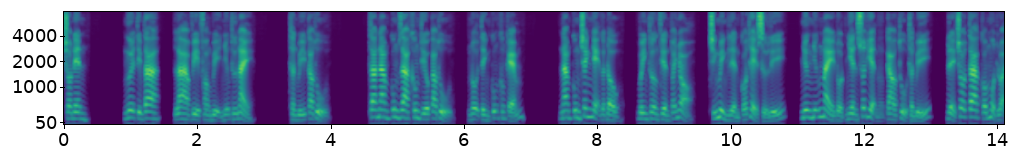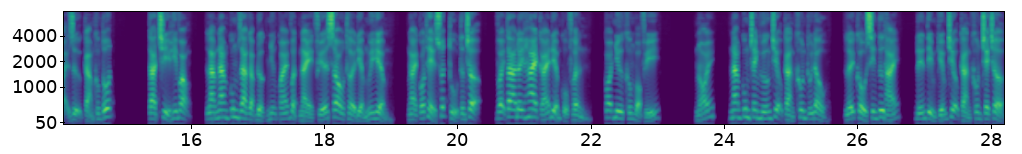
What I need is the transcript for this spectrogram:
Cho nên, ngươi tìm ta là vì phòng bị những thứ này. Thần bí cao thủ. Ta Nam cung gia không thiếu cao thủ, nội tình cũng không kém. Nam cung tranh nhẹ gật đầu, bình thường phiền toái nhỏ, chính mình liền có thể xử lý, nhưng những này đột nhiên xuất hiện cao thủ thần bí, để cho ta có một loại dự cảm không tốt. Ta chỉ hy vọng, làm Nam cung gia gặp được những quái vật này phía sau thời điểm nguy hiểm, ngài có thể xuất thủ tương trợ, vậy ta đây hai cái điểm cổ phần, coi như không bỏ phí. Nói, Nam cung tranh hướng Triệu Càn Khôn túi đầu, lấy cầu xin tư thái, đến tìm kiếm Triệu Càn Khôn che chở.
